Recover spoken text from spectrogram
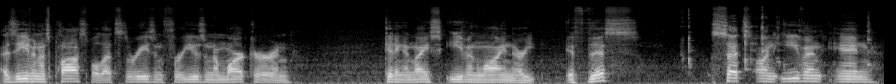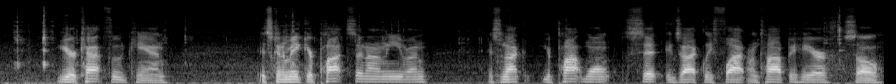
as even as possible. That's the reason for using a marker and getting a nice even line there. If this sets uneven in your cat food can, it's going to make your pot sit uneven. It's not your pot won't sit exactly flat on top of here. So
